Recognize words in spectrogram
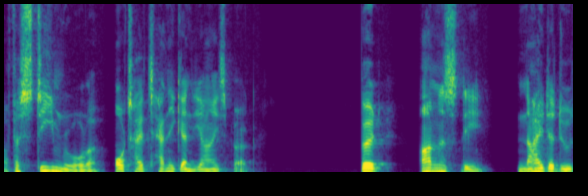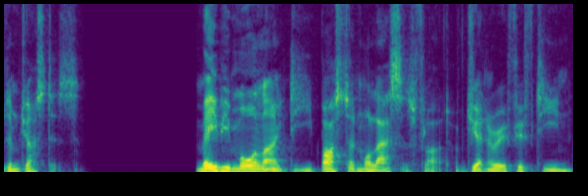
of a steamroller or Titanic and the iceberg, but honestly, neither do them justice maybe more like the Boston molasses flood of January 15,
